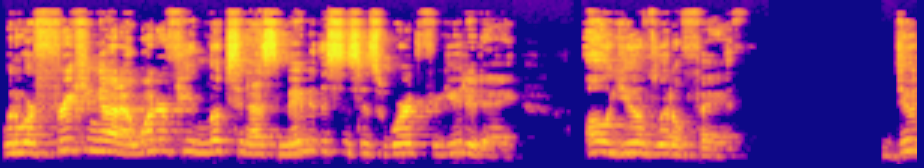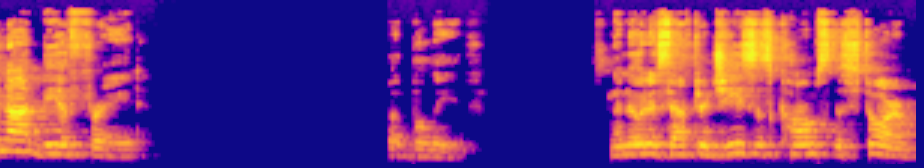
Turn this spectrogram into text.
when we're freaking out, I wonder if he looks at us, maybe this is his word for you today. Oh, you have little faith. Do not be afraid, but believe. Now, notice after Jesus calms the storm,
